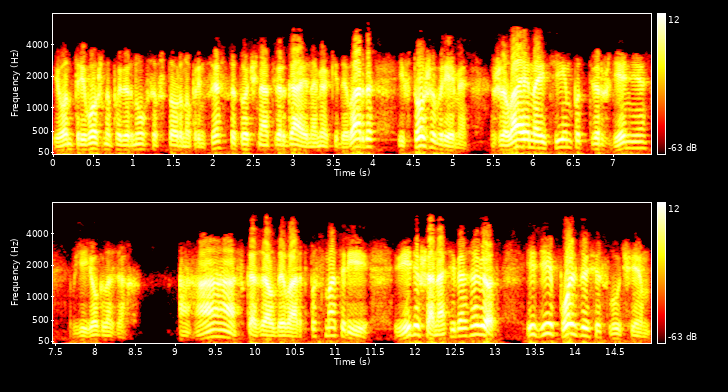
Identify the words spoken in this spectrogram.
И он тревожно повернулся в сторону принцессы, точно отвергая намеки Деварда, и в то же время желая найти им подтверждение в ее глазах. «Ага», — сказал Девард, — «посмотри, видишь, она тебя зовет. Иди, пользуйся случаем,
